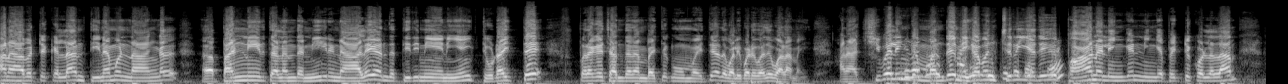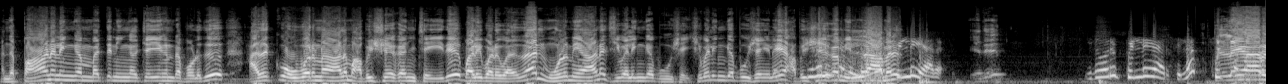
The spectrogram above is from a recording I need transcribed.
ஆனால் அவற்றுக்கெல்லாம் தினமும் நாங்கள் பன்னீர் தளர்ந்த நீரினாலே அந்த திருமேனியை துடைத்து பிறகு சந்தனம் வைத்து குங்குமம் வைத்து அதை வழிபடுவது வளமை ஆனால் சிவலிங்கம் வந்து மிகவும் சிறியது. பானலிங்கம் நீங்கள் பெற்றுக்கொள்ளலாம் அந்த பானலிங்கம் வைத்து நீங்கள் செய்கின்ற பொழுது அதற்கு ஒவ்வொரு நாளும் அபிஷேகம் செய்து வழிபடுவதுதான் முழுமையான சிவலிங்க பூஜை. சிவலிங்க பூஜையிலே அபிஷேகம் இல்லாமல் பிள்ளையார். எது? இது ஒரு பிள்ளையார் சிலை. பிள்ளையார்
